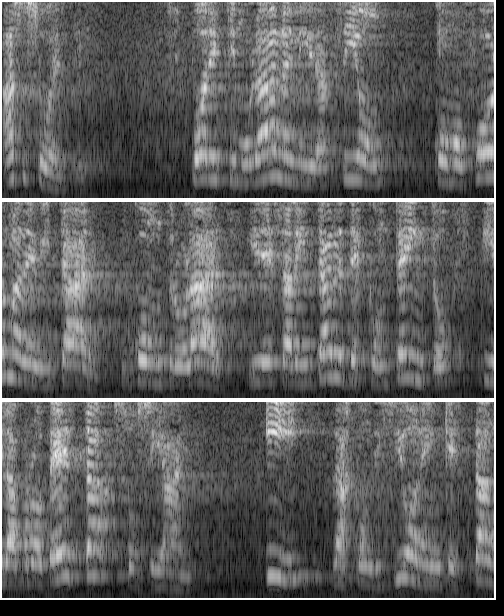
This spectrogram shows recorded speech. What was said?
a su suerte, por estimular la inmigración como forma de evitar, controlar y desalentar el descontento y la protesta social y las condiciones en que están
